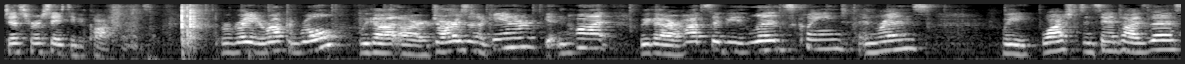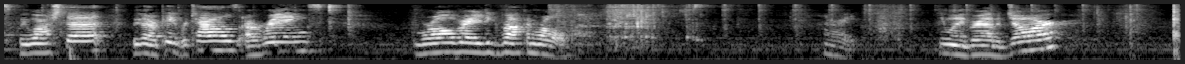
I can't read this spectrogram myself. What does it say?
just for safety precautions. We're ready to rock and roll. We got our jars in a canner, getting hot. We got our hot sippy lids cleaned and rinsed. We washed and sanitized this. We washed that. We got our paper towels, our rings. We're all ready to rock and roll. All right. You want to grab a jar, a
